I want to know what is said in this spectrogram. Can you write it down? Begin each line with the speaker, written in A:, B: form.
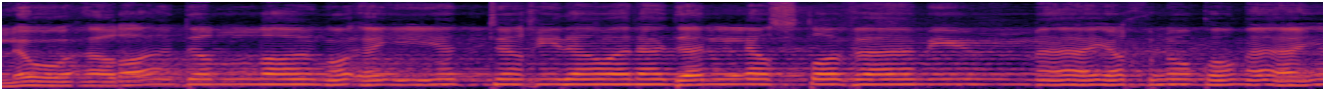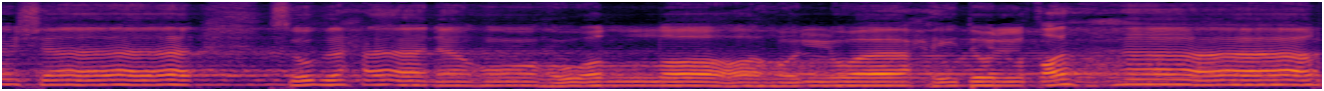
A: لو أراد الله أن يتخذ ولدا لاصطفى مما يخلق ما يشاء. سبحانه هو الله الواحد القهار.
